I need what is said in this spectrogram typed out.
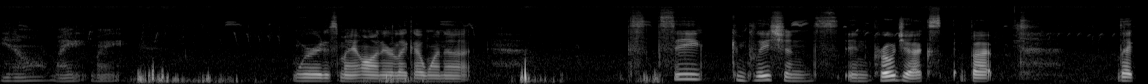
you know, my my word it is my honor. Like I want to see completions in projects, but like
